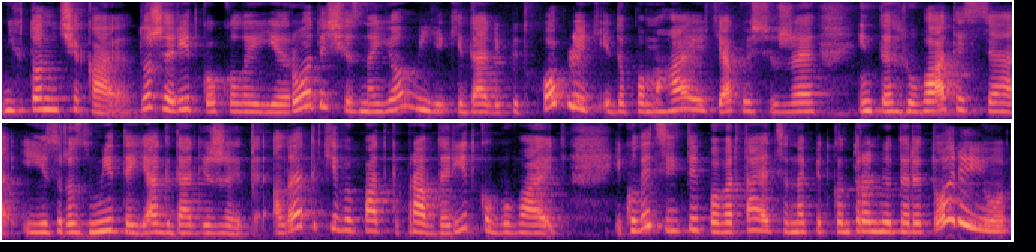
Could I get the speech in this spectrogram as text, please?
ніхто не чекає. Дуже рідко, коли є родичі, знайомі, які далі підхоплюють і допомагають якось уже інтегруватися і зрозуміти, як далі жити. Але такі випадки правда рідко бувають. І коли ці діти повертаються на підконтрольну територію,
